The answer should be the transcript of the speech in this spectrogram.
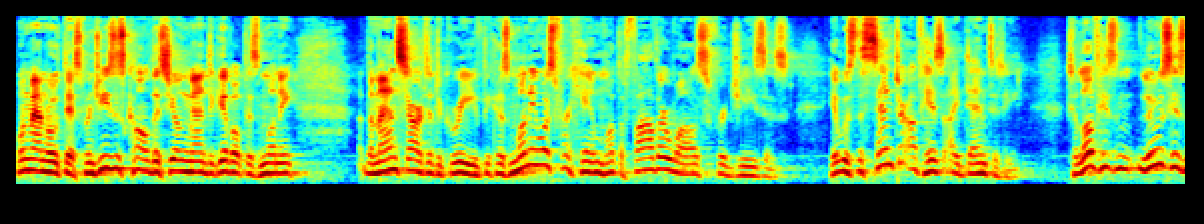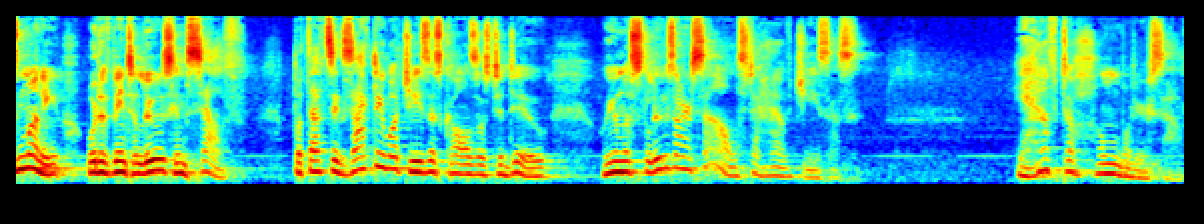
one man wrote this When Jesus called this young man to give up his money, the man started to grieve because money was for him what the Father was for Jesus. It was the center of his identity. To love his, lose his money would have been to lose himself. But that's exactly what Jesus calls us to do. We must lose ourselves to have Jesus. You have to humble yourself.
